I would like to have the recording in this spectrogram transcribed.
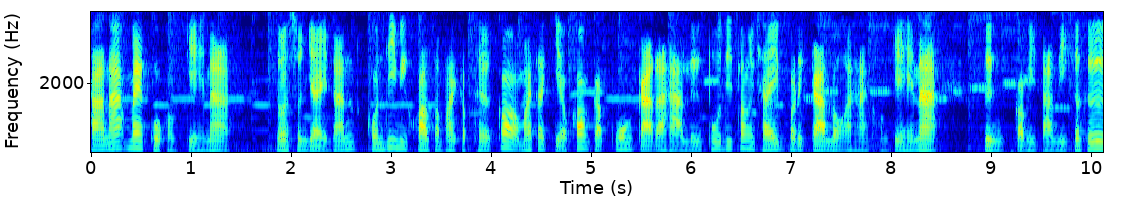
ฐานะแม่ครัวของเกนาโดยส่วนใหญ่นั้น คนที่มีความสัมพันธ์กับเธอก็มักจะเกี่ยวข้องกับวงการอาหารหรือผู้ที่ต้องใช้บริการโรงอาหารของเกเฮนาซึ่งก็มีตามนี้ก็คือ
